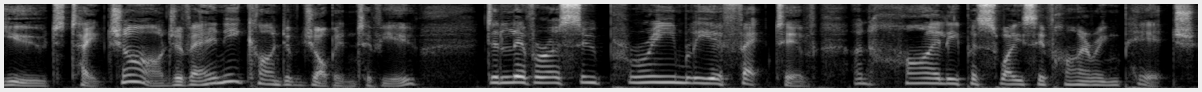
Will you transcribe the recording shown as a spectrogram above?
You'd take charge of any kind of job interview, deliver a supremely effective and highly persuasive hiring pitch,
